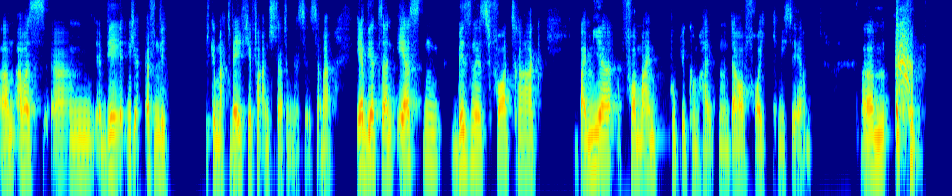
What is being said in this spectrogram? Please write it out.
Ähm, aber es ähm, wird nicht öffentlich gemacht, welche Veranstaltung das ist. Aber er wird seinen ersten Business-Vortrag bei mir vor meinem Publikum halten und darauf freue ich mich sehr. Ähm,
